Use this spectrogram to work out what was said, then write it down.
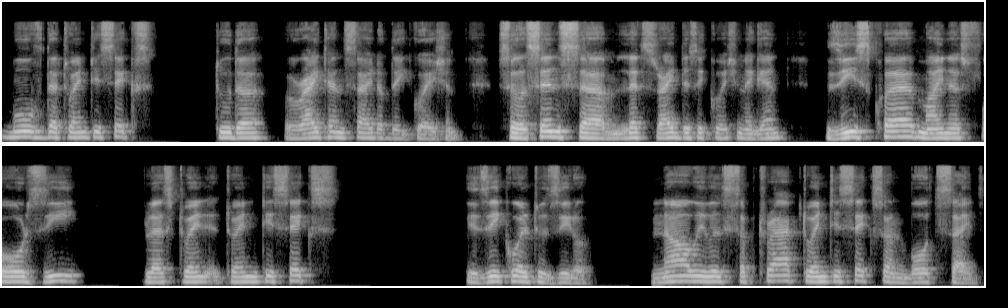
move the 26 to the right-hand side of the equation. So since, um, let's write this equation again, z squared minus 4z plus 20, 26 is equal to 0. Now we will subtract 26 on both sides.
